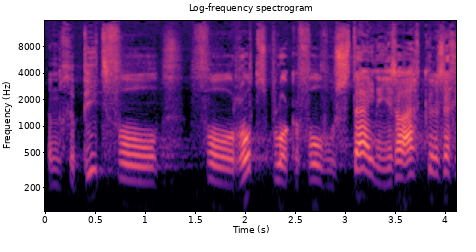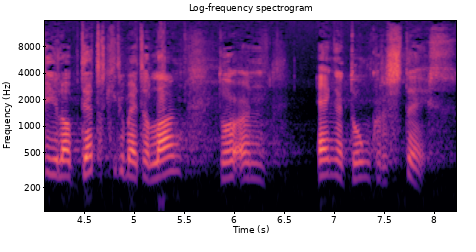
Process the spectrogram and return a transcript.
Een gebied vol, vol rotsblokken, vol woestijnen. Je zou eigenlijk kunnen zeggen, je loopt 30 kilometer lang door een enge donkere steeg.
